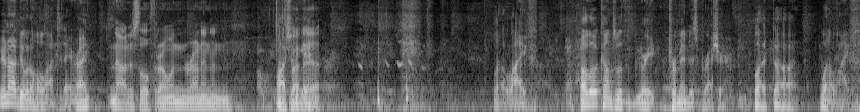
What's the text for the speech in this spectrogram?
You're not doing a whole lot today, right? No, just a little throwing, running, and Watching the game. What a life. Although it comes with great, tremendous pressure. But uh, what a life.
